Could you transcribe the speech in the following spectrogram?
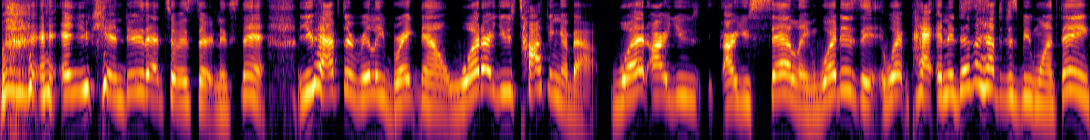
and you can do that to a certain extent. You have to really break down what are you talking about? What are you are you selling? What is it? What pack and it doesn't have to just be one thing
